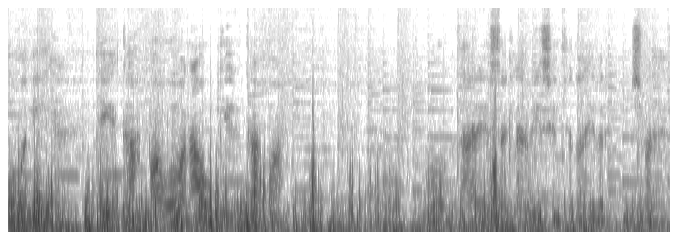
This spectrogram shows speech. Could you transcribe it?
ofan í gígtappa, ofan á gígtappa og það er einstaklega vísind hérna yfir svæðið.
